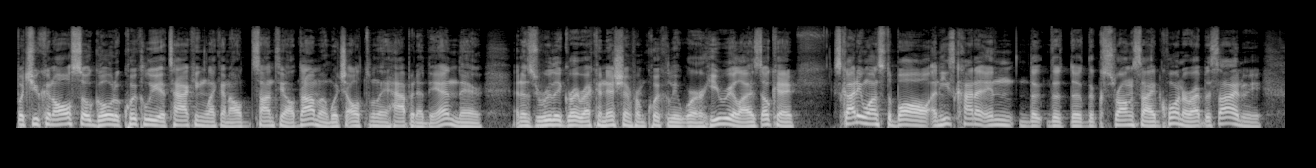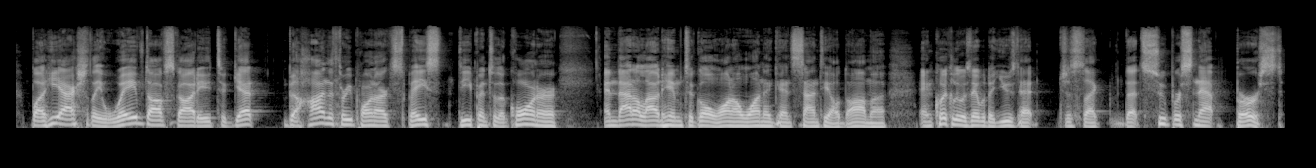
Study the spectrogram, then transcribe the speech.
but you can also go to Quickley attacking like an Al- Santi Aldama which ultimately happened at the end there and it was really great recognition from Quickley where he realized okay Scottie wants the ball and he's kind of in the, the, the the strong side corner right beside me but he actually waved off Scottie to get behind the three point arc space deep into the corner and that allowed him to go one on one against Santi Aldama, and Quickley was able to use that just like that super snap burst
